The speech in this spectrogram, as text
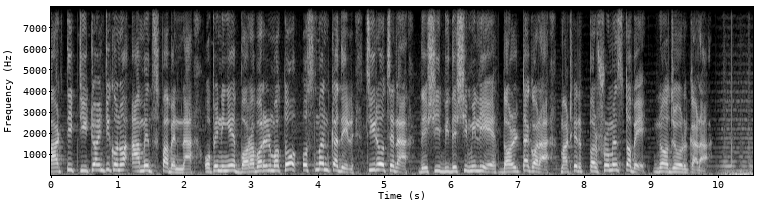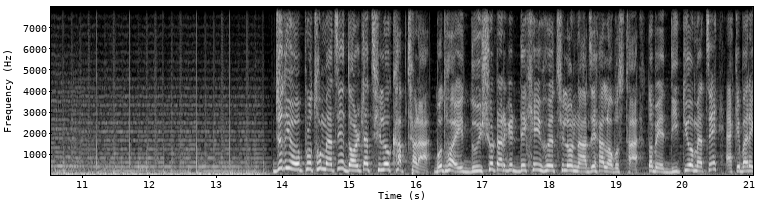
বাড়তি টি টোয়েন্টি কোনো আমেজ পাবেন না। ওপেনিংয়ে বরাবরের মতো ওসমান কাদির চিরচেনা দেশি বিদেশি মিলিয়ে দলটা করা মাঠের পারফরমেন্স তবে নজর কাড়া যদিও প্রথম ম্যাচে দলটা ছিল খাপ খাপছাড়া বোধহয় দুইশো টার্গেট দেখেই হয়েছিল নাজেহাল অবস্থা। তবে দ্বিতীয় ম্যাচে একেবারে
